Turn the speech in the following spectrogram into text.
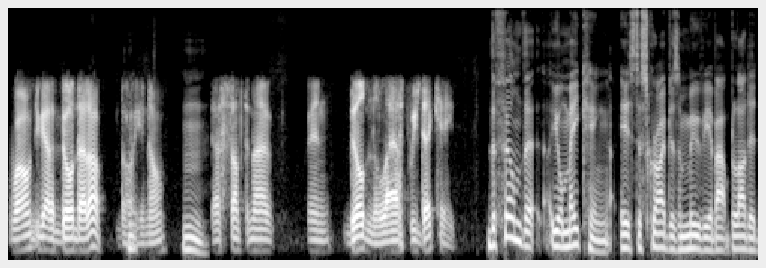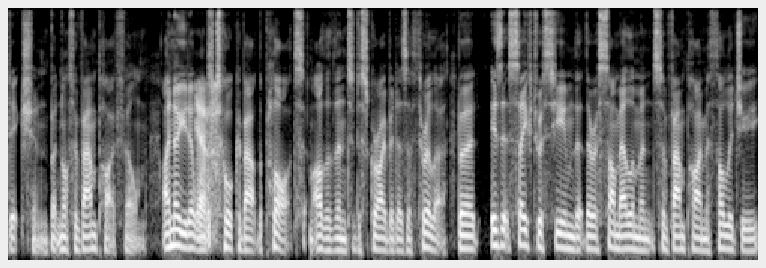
Well, you got to build that up, though, you know. Mm. That's something I've been building the last three decades. The film that you're making is described as a movie about blood addiction, but not a vampire film. I know you don't Yes. want to talk about the plot other than to describe it as a thriller, but is it safe to assume that there are some elements of vampire mythology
